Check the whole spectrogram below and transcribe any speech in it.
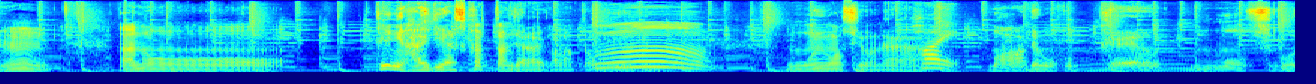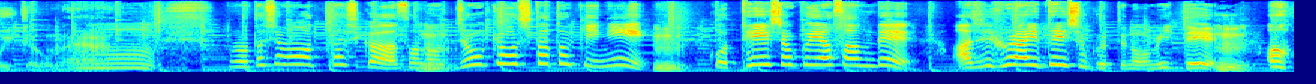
うんあのー手に入りやすかったんじゃないかなとう思んいますよね、はい。まあでもホッケもすごいけどね、うん。私も確かそのうん。上京した時に、うん。こう定食屋さんでアジフライ定食っていうのを見て、うん。あ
